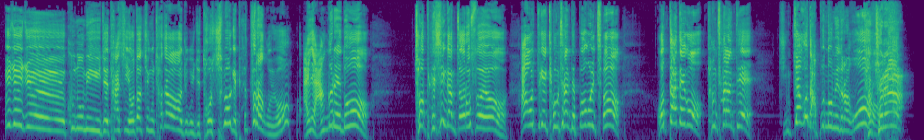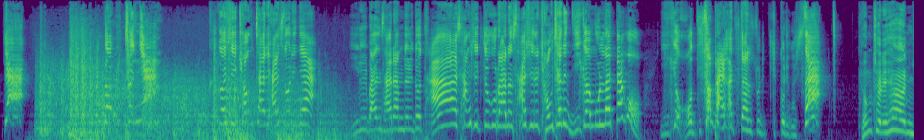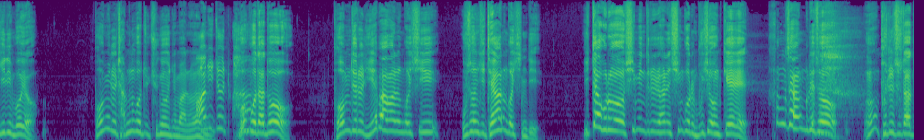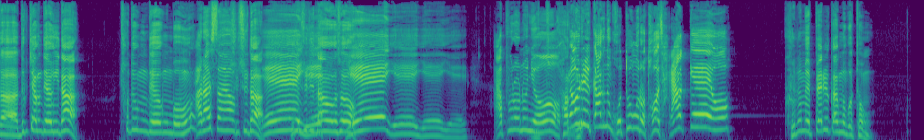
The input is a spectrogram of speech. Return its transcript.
이제 이제 그 놈이 이제 다시 여자친구 찾아와가지고 이제 더 심하게 팼더라고요. 아니 안 그래도 저 배신감 쩔었어요. 아 어떻게 경찰한테 뻥을 쳐? 어따 대고 경찰한테 진짜고 나쁜 놈이더라고. 닥쳐라! 너 미쳤냐? 그것이 경찰이 할 소리냐? 일반 사람들도 다 상식적으로 하는 사실을 경찰은 네가 몰랐다고. 이게 어디서 말 같지도 않은 소리 짓거리고 있어? 경찰이 해야 하는 일이 뭐요? 범인을 잡는 것도 중요하지만은 아니 저 아, 무엇보다도 범죄를 예방하는 것이 우선시 대하는 것인데 이따구로 시민들이 하는 신고를 무시한 게 항상 그래서 어? 부실수사다 늑장 대응이다 초등 대응 뭐 알았어요. 실수다 예, 소리 예. 예, 예, 예, 예. 앞으로는요 화- 뼈를 깎는 고통으로 더 잘할게요. 그놈의 빼를 깎는 고통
